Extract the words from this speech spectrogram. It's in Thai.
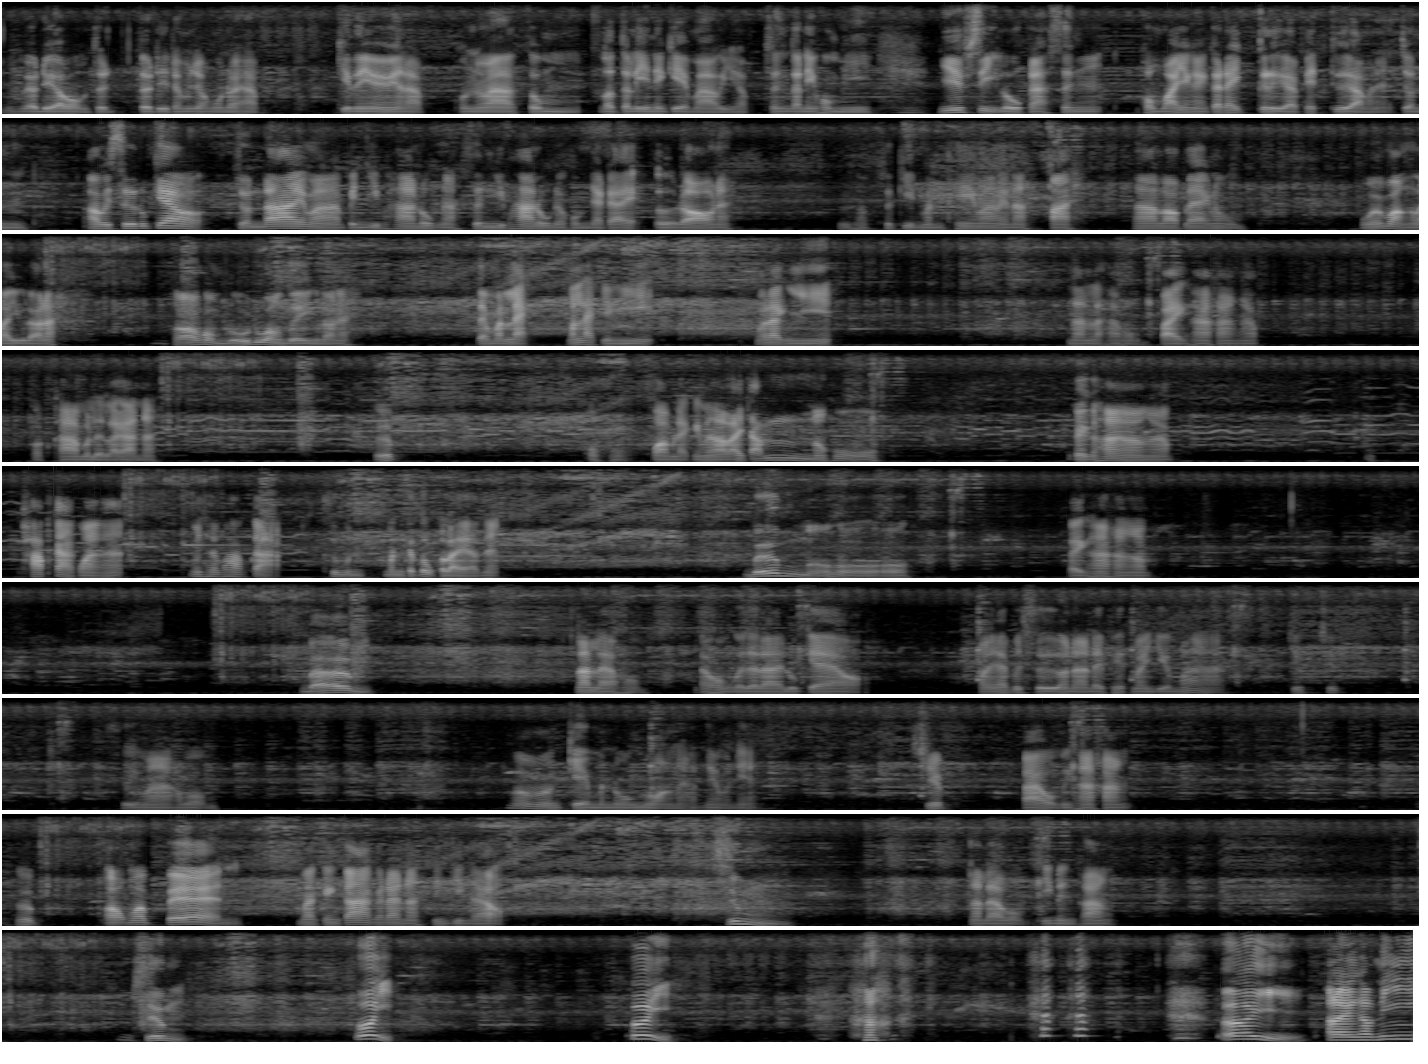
เดี๋ยวเดี๋ยวผมจะสวัสดีท่านผู้ชมกันด้วยครับคลิปนี้ไม่มีนะครับ ผมจะมาซุ่มลอตเตอรี่ในเกมมาวีครับ ซึ่งตอนนี้ผมมียี่สิบสี่ลูกนะ ซึ่งผมว่ายังไงก็ได้เกลือเพชรเกลือมาเนี่ย จนเอาไปซื้อลูกแก้วจนได้มาเป็นยี่ห้าลูกนะ ซึ่งยี่ห้าลูกเนี่ยผมอยากได้เออร์รัลนะดูครับสกินมันเท่มากเลยนะ ไปห้ารอบแรกนะผมผมไม่หวังอะไรอยู่แล้วนะ เพราะผมรู้ดวงตัวเองอยู่แล้วไง แต่มันแหลก มันแหลกอย่างนี้ มันแหลกอย่างนี้ นั่นแหละครับผมไปอีกห้าครั้งครับ กดข้ามไปเลยแล้วกันนะปึ๊บโอ้โหความแหลกนี่มันอะไรกันโอ้โหเอกห้าครั้งครับภาพกากมาฮะไม่ใช่ภาพกากคือมันมันกระตุกอะไรครับเนี่ยบึ้มโอ้โห ไปอีกห้าครั้งครับเบิ้มนั่นแหละครับผม แล้วผมก็จะได้ลูกแก้วขออนุญาตไปซื้อก่อนนะ ได้เพชรมาเยอะมากจึ๊บจึ๊บซื้อมาครับผมว่ามันเกมมันหน่วงหน่วงๆนะครับเนี่ยวันนี้ยจึ๊บป้าผมอีกห้าครั้งฮึบออกมาเป็นมาเกงก้าก็ได้นะ จริงๆแล้ว ซึมนั่นแหละครับผมอีกหนึ่งครั้ง ซึมเฮ้ย เฮ้ย เอ้ย อะไรครับเนี่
